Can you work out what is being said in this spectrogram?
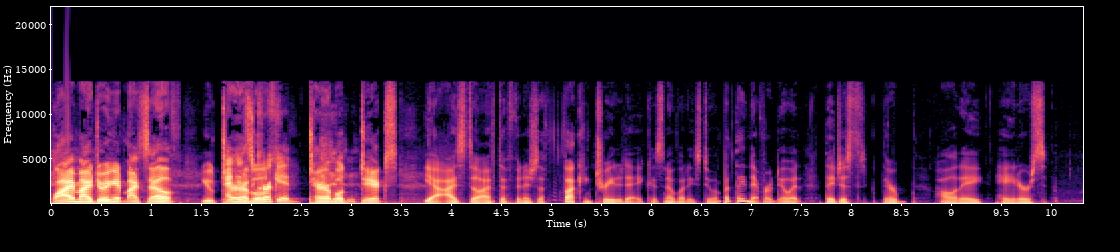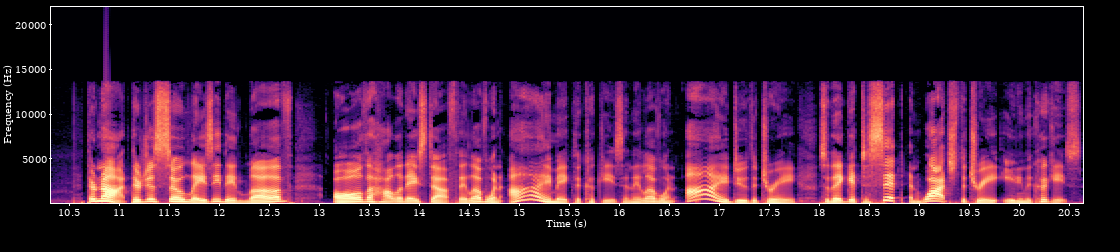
Why am I doing it myself? You And it's terrible, terrible dicks. Yeah, I still have to finish the fucking tree today because nobody's doing. it. But they never do it. They just they're holiday haters. They're not. They're just so lazy. They love all the holiday stuff. They love when I make the cookies and they love when I do the tree. So they get to sit and watch the tree eating the cookies.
